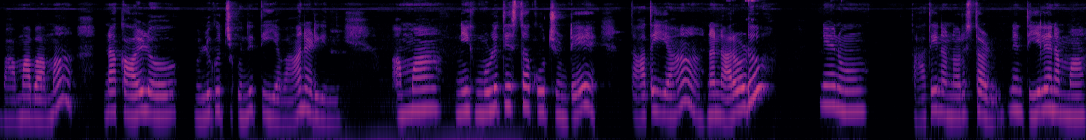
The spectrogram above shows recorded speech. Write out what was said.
బామ్మ బామ్మ నా కాలులో ముళ్ళు గుచ్చుకుంది తీయవా? అని అడిగింది. అమ్మ నీకు ముళ్ళు తీస్తా కూర్చుంటే తాతయ్య నన్ను అరవడు నేను తాతయ్య నన్ను అరుస్తాడు నేను తీయలేనమ్మా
